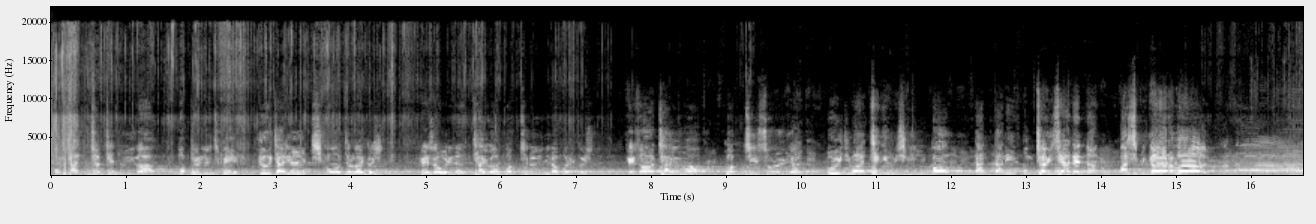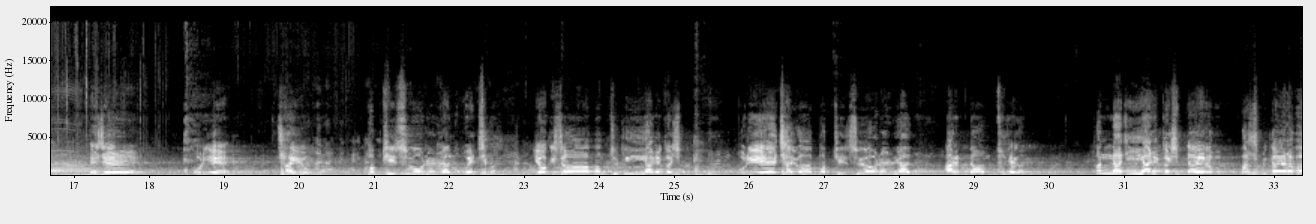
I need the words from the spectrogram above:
공산 전체주의가 포퓰리즘이 그 자리를 치고 들어갈 것입니다. 그래서 우리는 자유와 법치를 잃어버릴 것입니다. 그래서 자유와 법치 수호를 위한 의지와 책임의식이 있고 단단히 뭉쳐 있어야 된다. 맞습니까 여러분? 이제 우리의 자유, 법치 수호를 위한 외침은 여기서 멈추지 않을 것입니다. 우리의 자유와 법치 수호를 위한 아름다운 투쟁은 끝나지 않을 것입니다, 여러분. 맞습니까, 여러분?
